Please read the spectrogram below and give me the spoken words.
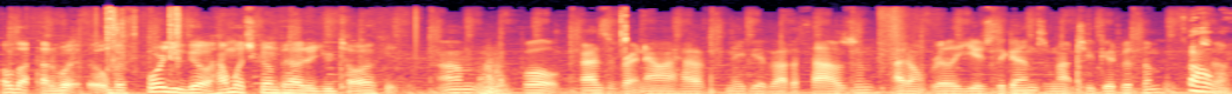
Hold on. wait, oh, Before you go, how much gunpowder are you talking? Um, well, as of right now, I have maybe about a thousand. I don't really use the guns. I'm not too good with them. Oh so.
